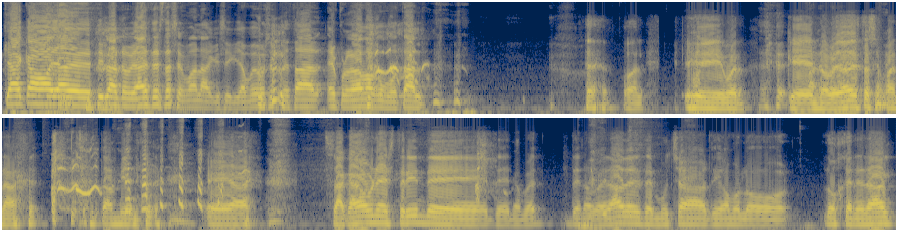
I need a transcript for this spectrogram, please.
que ha acabado ya de decir las novedades de esta semana. Que sí, que ya podemos empezar el programa como tal. vale. Eh, bueno, que novedad de esta semana también. Eh, sacaron un stream de, de novedades de muchas, digamos, lo, lo general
